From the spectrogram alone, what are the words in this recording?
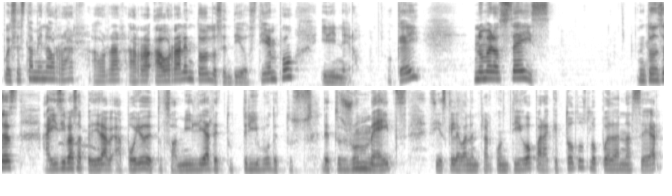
pues es también ahorrar, ahorrar, ahorrar, ahorrar en todos los sentidos, tiempo y dinero. Número 6 Entonces, ahí sí vas a pedir apoyo de tu familia, de tu tribu, de tus, de tus roommates, si es que le van a entrar contigo, para que todos lo puedan hacer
